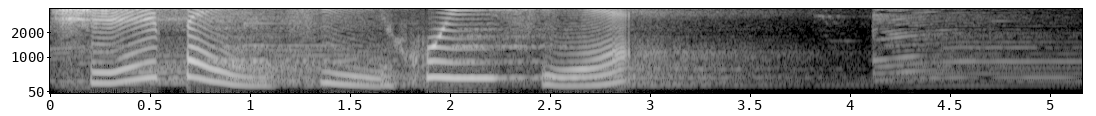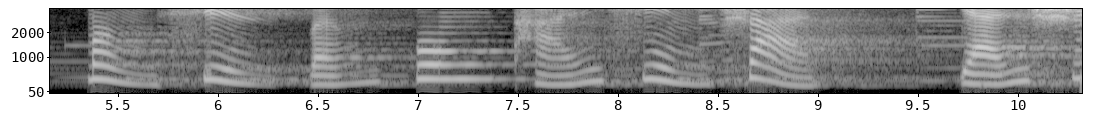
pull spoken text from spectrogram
十倍起诙谐。孟训文公谈性善，言师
